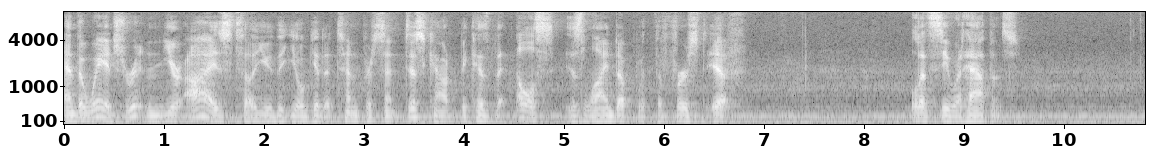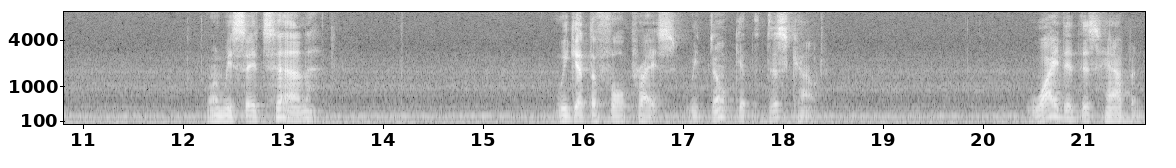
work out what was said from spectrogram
and the way it's written, your eyes tell you that you'll get a 10% discount because the else is lined up with the first if. Let's see what happens. When we say 10, we get the full price. We don't get the discount. Why did this happen?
